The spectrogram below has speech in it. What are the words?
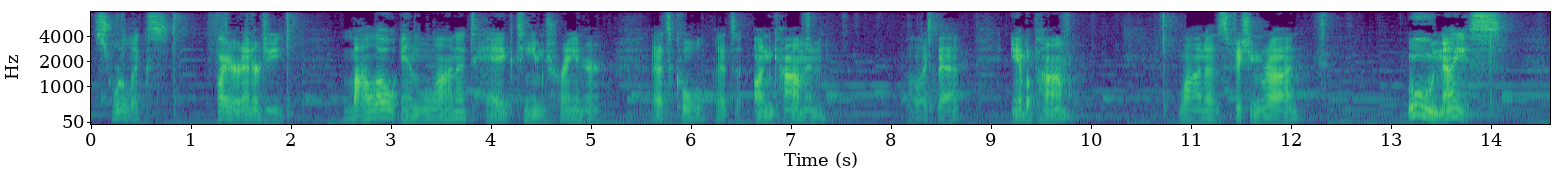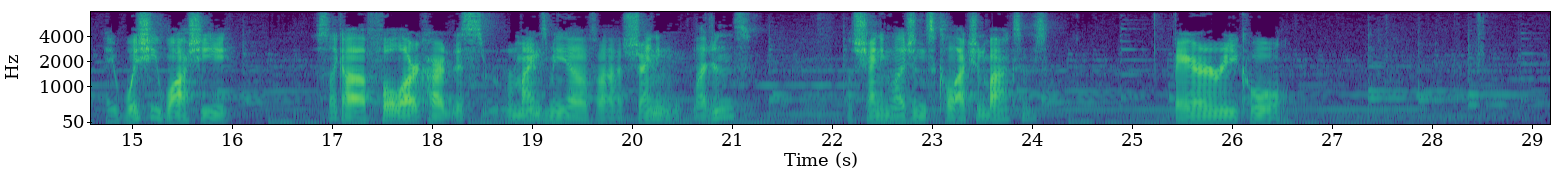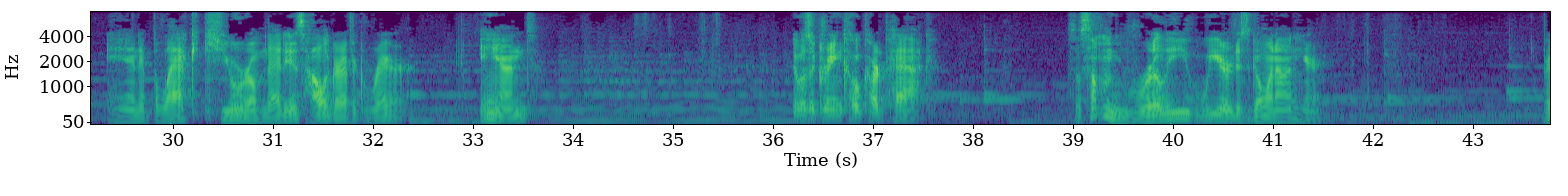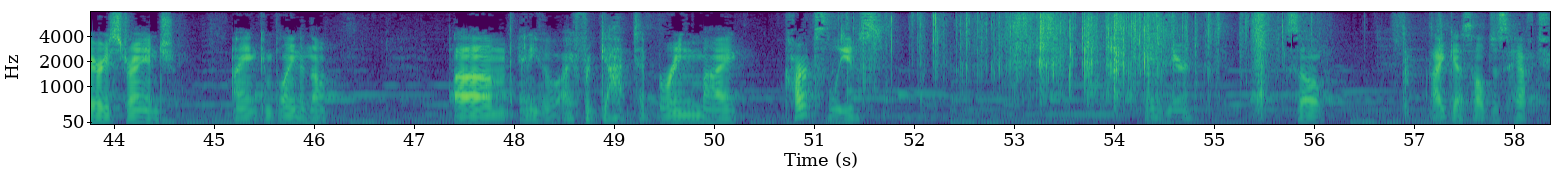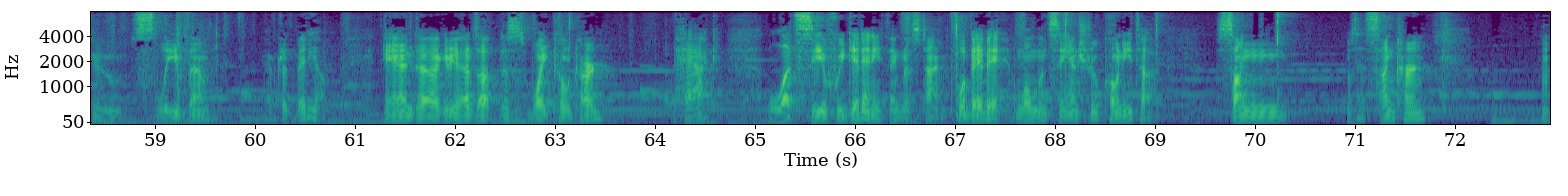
Swirlix, Fire Energy, Mallow and Lana Tag Team Trainer. That's cool. That's uncommon. I like that. Ambipom, Lana's Fishing Rod. Ooh, nice! A Wishiwashi... It's like a full art card. This reminds me of uh, Shining Legends. Those Shining Legends collection boxes. Very cool. And a Black Kyurem. That is holographic rare. And it was a green code card pack. So something really weird is going on here. Very strange. I ain't complaining though. Um, anywho, I forgot to bring my card sleeves in here. So, I guess I'll just have to sleeve them after the video. And uh, give you a heads up, this is white code card pack. Let's see if we get anything this time. Flabebe, Lowland Sandshrew, Ponyta, Sun... was that Sunkern? Hmm.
